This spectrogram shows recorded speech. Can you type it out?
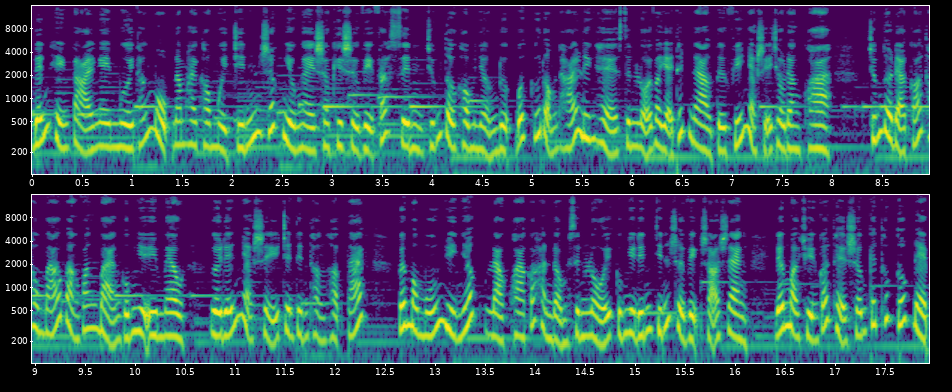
Đến hiện tại, ngày 10 tháng 1 năm 2019, rất nhiều ngày sau khi sự việc phát sinh, chúng tôi không nhận được bất cứ động thái liên hệ xin lỗi và giải thích nào từ phía nhạc sĩ Châu Đăng Khoa. Chúng tôi đã có thông báo bằng văn bản cũng như email gửi đến nhạc sĩ trên tinh thần hợp tác, với mong muốn duy nhất là Khoa có hành động xin lỗi cũng như đính chính sự việc rõ ràng để mọi chuyện có thể sớm kết thúc tốt đẹp.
